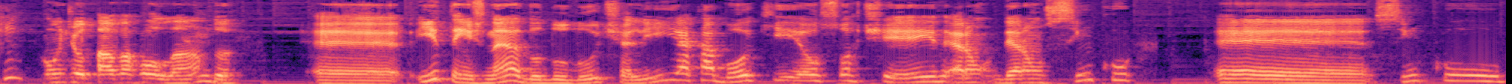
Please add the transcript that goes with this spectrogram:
onde eu tava rolando é, itens, né, do, do loot ali, e acabou que eu sorteei, eram, deram cinco, é, cinco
